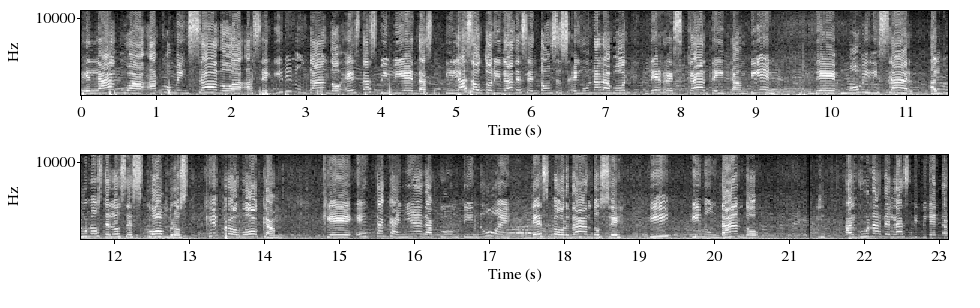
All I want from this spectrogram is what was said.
el agua ha comenzado a, a, seguir inundando estas viviendas y las autoridades entonces en una labor de rescate y también de movilizar algunos de los escombros que provocan que esta cañada continúe desbordándose y inundando algunas de las viviendas.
